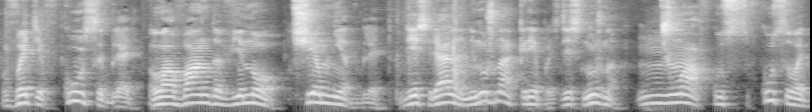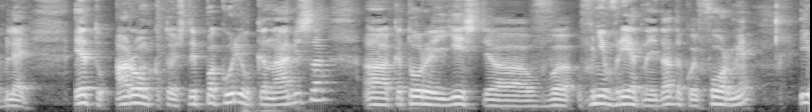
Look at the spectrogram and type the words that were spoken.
в эти вкусы, блядь. Лаванда, вино. Чем нет, блядь. Здесь реально не нужна крепость. Здесь нужно муа, вкус, вкусывать, блядь, эту аромку. То есть ты покурил каннабиса, которые есть а, в вневредной, да, такой форме, и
